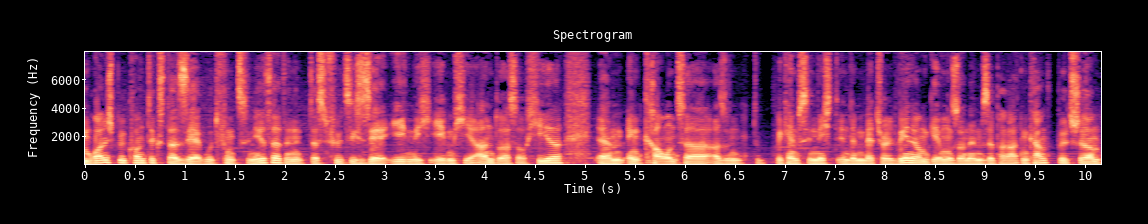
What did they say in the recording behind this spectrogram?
im Rollenspielkontext da sehr gut funktioniert hat. Und das fühlt sich sehr ähnlich eben hier an. Du hast auch hier ähm, Encounter, also du bekämpfst sie nicht in der Metroidvania-Umgebung, sondern im separaten Kampfbildschirm,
